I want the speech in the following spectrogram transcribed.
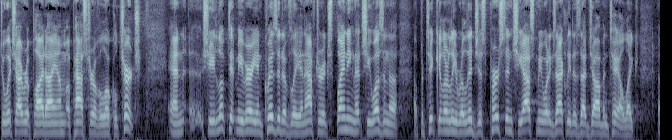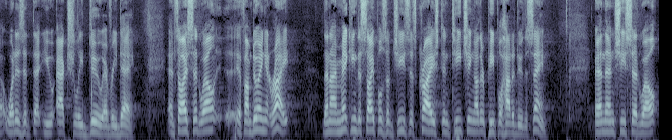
To which I replied, I am a pastor of a local church. And uh, she looked at me very inquisitively, and after explaining that she wasn't a, a particularly religious person, she asked me what exactly does that job entail? Like, uh, what is it that you actually do every day? And so I said, Well, if I'm doing it right, then I'm making disciples of Jesus Christ and teaching other people how to do the same. And then she said, Well,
